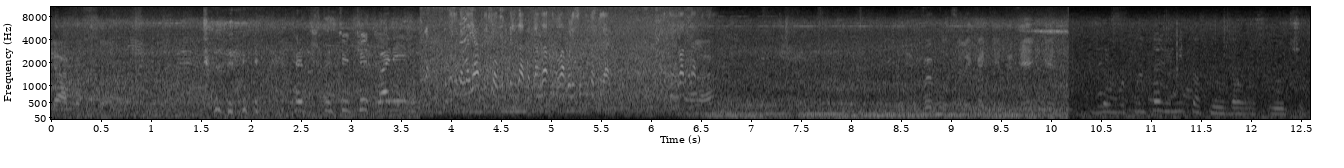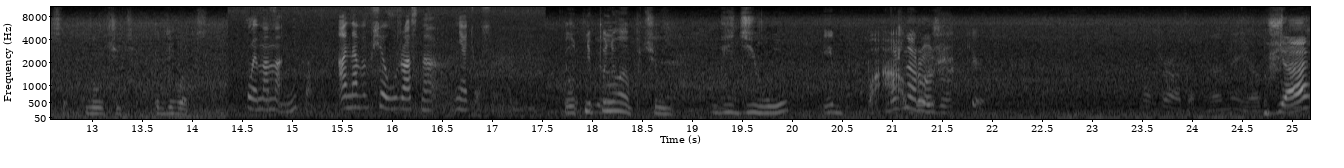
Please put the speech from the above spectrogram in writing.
Все. Это что, чуть-чуть варенье? Да. И выплатили какие-то деньги. Да вот Наталье никак не удалось научиться, научить одеваться. Ой, мама, она вообще ужасно нетушная. Я вот не понимаю, почему. Видео и Можно рожу? Я?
